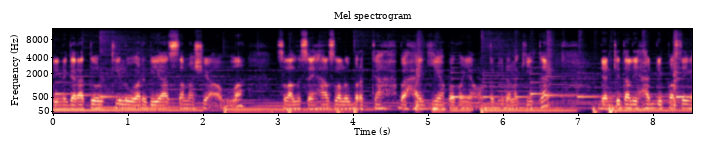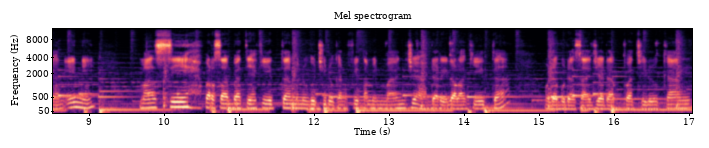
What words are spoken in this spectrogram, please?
Di negara Turki. Luar biasa Masya Allah Selalu sehat, selalu berkah, bahagia pokoknya untuk idola kita. Dan kita lihat di postingan ini Masih persahabat ya kita menunggu cidukan vitamin manja dari idola kita. Mudah-mudahan saja dapat cidukan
